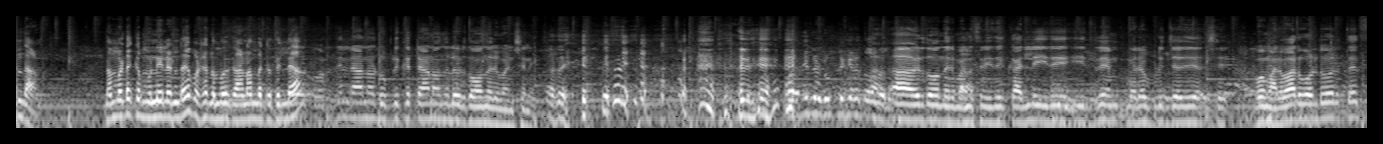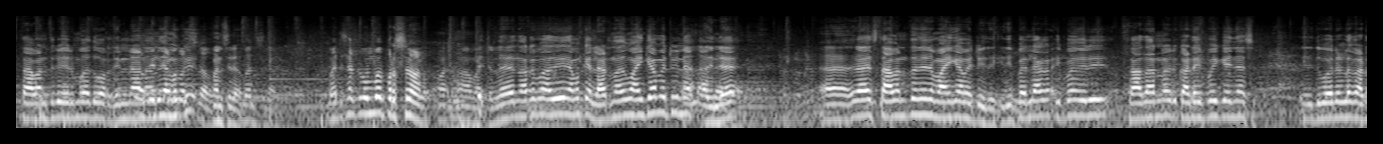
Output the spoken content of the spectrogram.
എന്താണ്? നമ്മുടെയൊക്കെ മുന്നിലുണ്ട് പക്ഷെ നമുക്ക് കാണാൻ പറ്റത്തില്ല. ഒറിജിനൽ ആണോ ഡ്യൂപ്ലിക്കേറ്റ് ആണോ എന്നുള്ളൊരു തോന്നൽ മനുഷ്യന്. അതെ. ഡ്യൂപ്ലിക്കേറ്റ് ആ ഒരു തോന്നൽ മനസ്സിൽ ഇത് കല്ല് ഇത് ഇത്രയും വില പിടിച്ചത് അപ്പോൾ മലബാർ ഗോൾഡ് പോലത്തെ സ്ഥാപനത്തിൽ വരുമ്പോൾ അത് ഒറിജിനൽ ആണെന്ന് നമുക്ക് മനസ്സിലാവും. മനസ്സിലാവും. മറ്റു സ്ഥലത്ത് പോകുമ്പോൾ പ്രശ്നമാണ്. മറ്റുള്ളതെന്ന് പറയുമ്പോൾ അത് നമുക്ക് എല്ലായിടത്തും അത് വാങ്ങിക്കാൻ പറ്റില്ല അതിന്റെ സ്ഥാപനത്തിൽ നിന്ന് വാങ്ങിക്കാൻ പറ്റും ഇത് ഇതിപ്പോൾ എല്ലാ ഇപ്പോൾ ഒരു സാധാരണ ഒരു കടയിൽ പോയി കഴിഞ്ഞാൽ ഇതുപോലെയുള്ള കട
